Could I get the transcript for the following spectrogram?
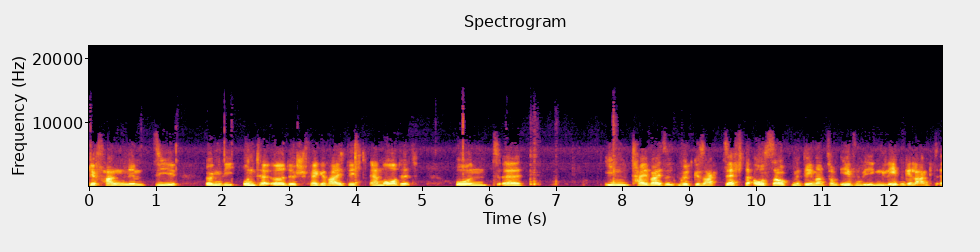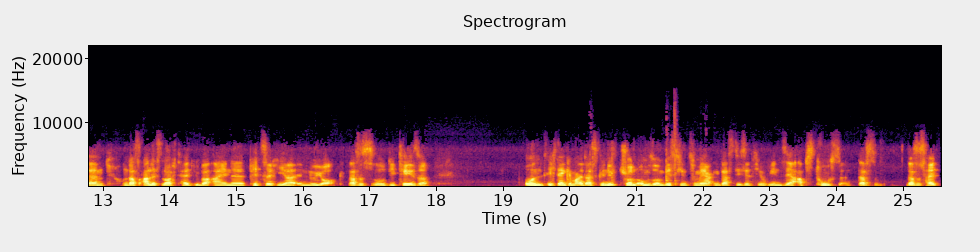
gefangen nimmt, sie irgendwie unterirdisch vergewaltigt, ermordet und äh, ihnen teilweise wird gesagt, Säfte aussaugt, mit denen man zum ewigen Leben gelangt. Ähm, und das alles läuft halt über eine Pizzeria in New York. Das ist so die These. Und ich denke mal, das genügt schon, um so ein bisschen zu merken, dass diese Theorien sehr abstrus sind. Das, das ist halt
